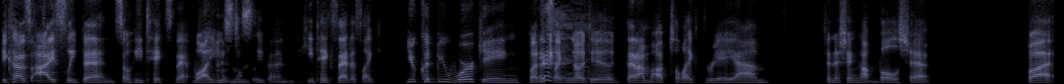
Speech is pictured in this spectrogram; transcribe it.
because I sleep in. So he takes that. Well, I used to Mhm. sleep in. He takes that as like, "You could be working," but it's like, no, dude. That I'm up to like 3 a.m. finishing up bullshit. But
